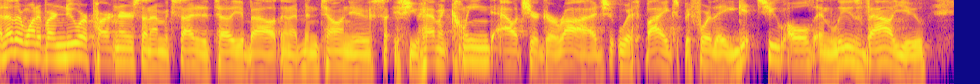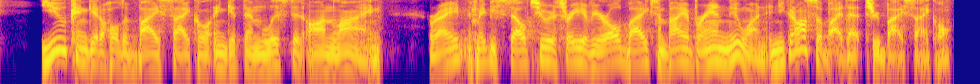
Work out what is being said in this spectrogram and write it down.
Another one of our newer partners that I'm excited to tell you about, and I've been telling you if you haven't cleaned out your garage with bikes before they get too old and lose value, you can get a hold of buycycle and get them listed online right? Maybe sell two or three of your old bikes and buy a brand new one. And you can also buy that through buycycle.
